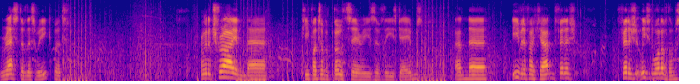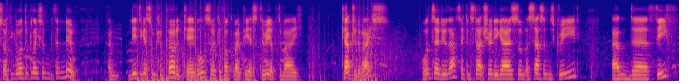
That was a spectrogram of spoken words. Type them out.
rest of this week, but I'm going to try and uh, keep on top of both series of these games, and uh, even if I can, finish finish at least one of them so I can go on to play something new. I need to get some component cables so I can hook my PS3 up to my capture device. Once I do that, I can start showing you guys some Assassin's Creed and uh, Thief.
